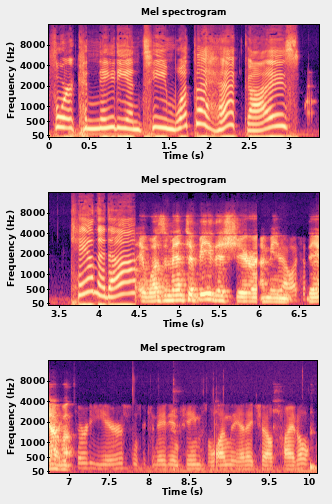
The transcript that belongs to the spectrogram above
for a Canadian team. What the heck, guys? Canada. It wasn't meant to be this year. I mean, Yeah, well, they been have like a, 30 years since the Canadian teams won the NHL title.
